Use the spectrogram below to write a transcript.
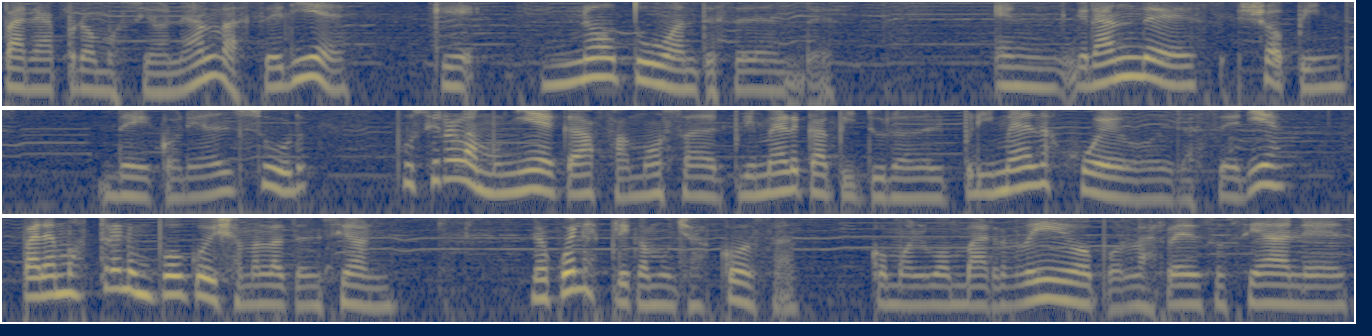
para promocionar la serie que no tuvo antecedentes. En grandes shoppings de Corea del Sur pusieron la muñeca famosa del primer capítulo del primer juego de la serie para mostrar un poco y llamar la atención, lo cual explica muchas cosas, como el bombardeo por las redes sociales,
